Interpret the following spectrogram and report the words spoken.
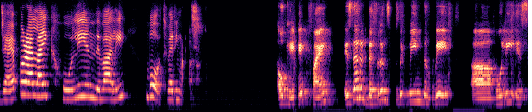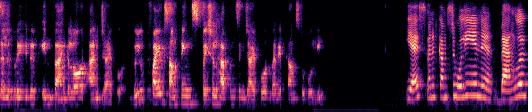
Jaipur, I like Holi and Diwali both very much. Okay, fine. Is there a difference between the way uh, Holi is celebrated in Bangalore and Jaipur. Do you find something special happens in Jaipur when it comes to Holi? Yes, when it comes to Holi in uh, Bangalore,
